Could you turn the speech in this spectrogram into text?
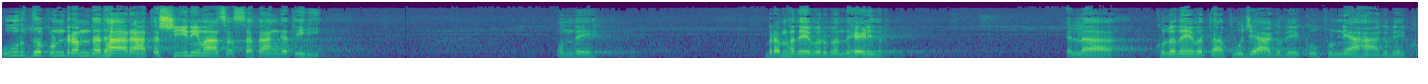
ಊರ್ಧ್ವಪುಂಡ್ರಂ ದಧಾರಾತ ಶ್ರೀನಿವಾಸ ಸತಾಂಗತಿ. ಮುಂದೆ ಬ್ರಹ್ಮದೇವರು ಬಂದು ಹೇಳಿದರು, ಎಲ್ಲ ಕುಲದೇವತಾ ಪೂಜೆ ಆಗಬೇಕು ಪುಣ್ಯ ಆಗಬೇಕು.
